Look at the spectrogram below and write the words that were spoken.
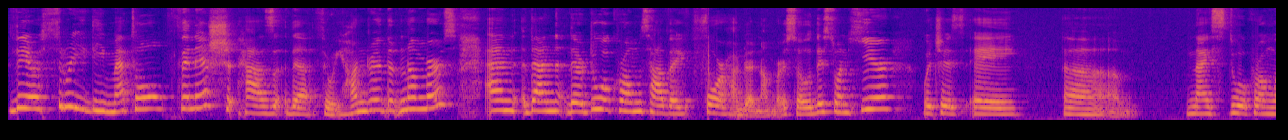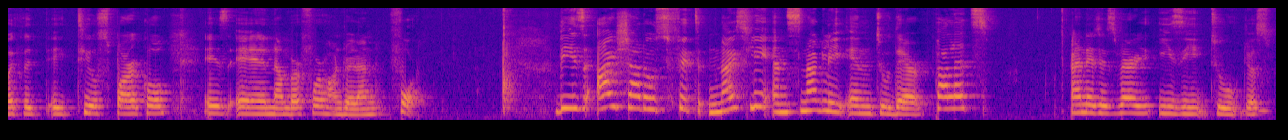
Their 3D metal finish has the 300 numbers, and then their duochromes have a 400 number. So this one here, which is a um, nice duochrome with a, a teal sparkle, is a number 404. These eyeshadows fit nicely and snugly into their palettes and it is very easy to just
